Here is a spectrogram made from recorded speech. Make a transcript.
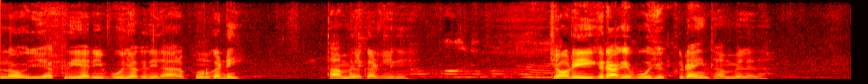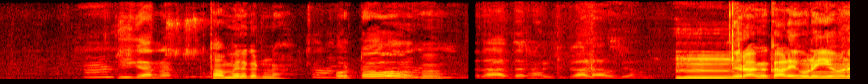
ਲਓ ਜੀ ਦੀ ਹਰੀ ਪੂਛ ਇੱਕ ਦੀ ਲਾਲ। ਫੋਨ ਕੱਢੀ। ਥੰਬਨੇਲ ਕੱਢ ਲਈਏ। ਚੌੜੀ ਕਰਾ ਕੇ ਪੂਛ ਕਢਾਈ ਥੰਬਨੇਲ ਇਹਦਾ। ਕੀ ਕਰਨਾ? ਥੰਬਨੇਲ ਕੱਢਣਾ। ਫੋਟੋ? ਰਾਤ ਦਾ ਰੰਗ ਕਾਲਾ ਹੋ ਗਿਆ ਹੁਣ। ਹੂੰ ਰੰਗ ਕਾਲੇ ਹੋਣੇ ਹੀ ਹੁਣ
